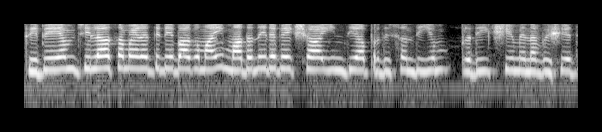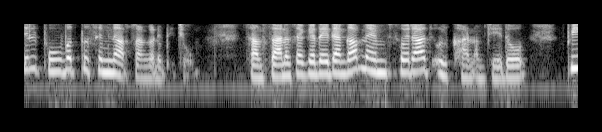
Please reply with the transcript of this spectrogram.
സി പി എം ജില്ലാ സമ്മേളനത്തിന്റെ ഭാഗമായി മതനിരപേക്ഷ ഇന്ത്യ പ്രതിസന്ധിയും പ്രതീക്ഷയും എന്ന വിഷയത്തിൽ പൂവത്ത് സെമിനാർ സംഘടിപ്പിച്ചു. സംസ്ഥാന സെക്രട്ടേറിയറ്റ് അംഗം എം സ്വരാജ് ഉദ്ഘാടനം ചെയ്തു. P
